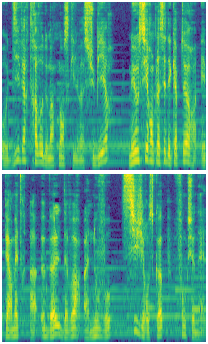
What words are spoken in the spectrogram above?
aux divers travaux de maintenance qu'il va subir, mais aussi remplacer des capteurs et permettre à Hubble d'avoir un nouveau 6 gyroscope fonctionnel.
